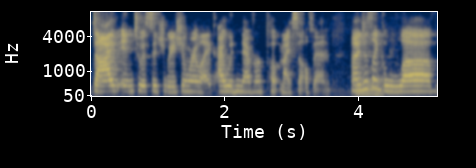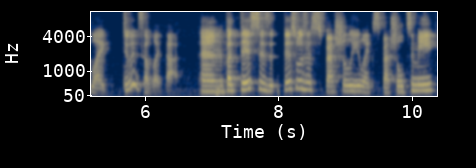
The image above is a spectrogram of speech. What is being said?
dive into a situation where like I would never put myself in. And I just Mhm. like love like doing stuff like that. And but this is this was especially like special to me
